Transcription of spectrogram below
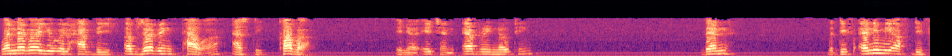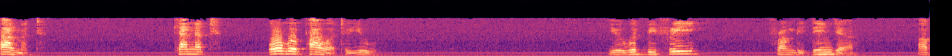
Whenever you will have the observing power as the cover in your each and every noting, then the enemy of defilement cannot overpower to you. You would be free from the danger of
